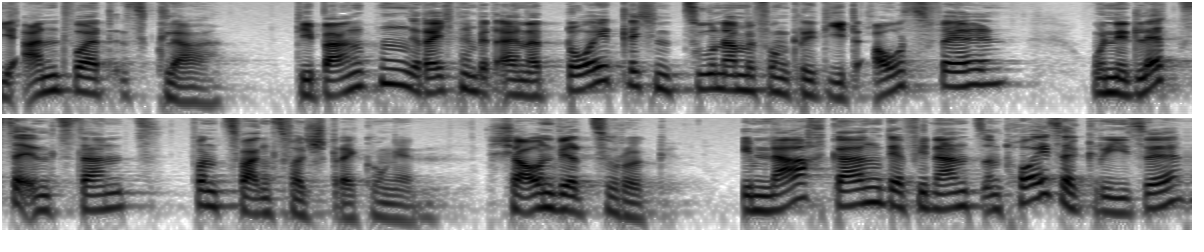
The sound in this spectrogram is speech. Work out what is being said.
Die Antwort ist klar. Die Banken rechnen mit einer deutlichen Zunahme von Kreditausfällen und in letzter Instanz von Zwangsvollstreckungen. Schauen wir zurück. Im Nachgang der Finanz- und Häuserkrise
